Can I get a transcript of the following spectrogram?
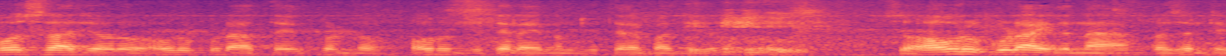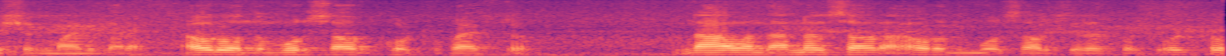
ಬೋಸ್ರಾಜ್ ಅವರು ಅವರು ಕೂಡ ತೆಗೆದುಕೊಂಡು ಅವ್ರ ಜೊತೆಲೆ ನಮ್ಮ ಜೊತೆಲೇ ಬಂದಿದ್ರು. ಸೊ ಅವರು ಕೂಡ ಇದನ್ನ ಪ್ರೆಸೆಂಟೇಷನ್ ಮಾಡಿದ್ದಾರೆ. ಅವರು ಒಂದು ಮೂರು ಸಾವಿರ ಕೋಟಿ ರೂಪಾಯಿ ಅಷ್ಟು. ನಾವೊಂದು ಹನ್ನೊಂದು ಸಾವಿರ ಅವರೊಂದು ಮೂರು ಸಾವಿರ ಸೀರೆ ಕೊಟ್ಟು ಒಟ್ಟು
